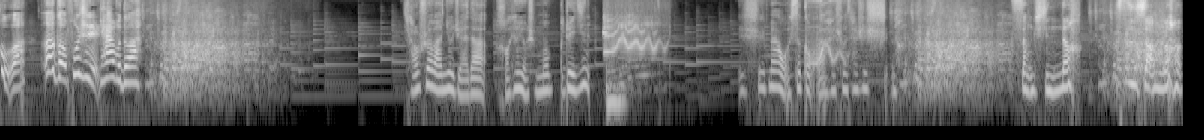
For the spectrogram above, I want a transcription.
虎，饿狗扑屎差不多。”条说完就觉得好像有什么不对劲。是骂我是狗了，还说它是屎呢，伤心呐，自伤啊。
